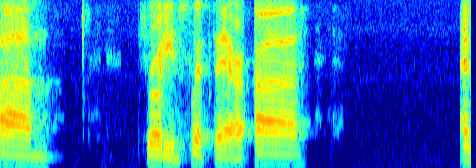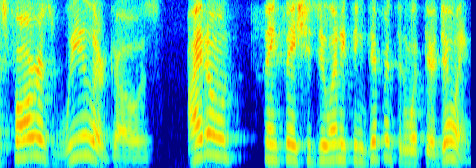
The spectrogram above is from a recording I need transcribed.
Um, Freudian slip there. Uh, as far as Wheeler goes, I don't think they should do anything different than what they're doing,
